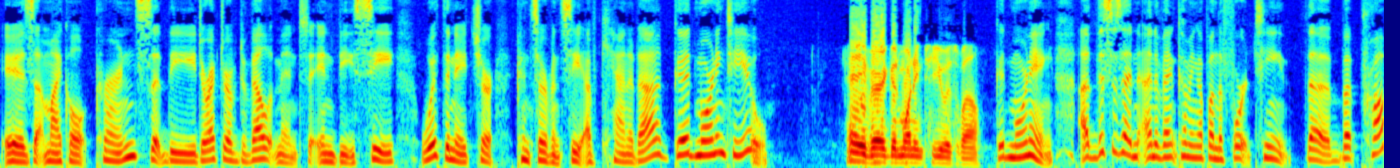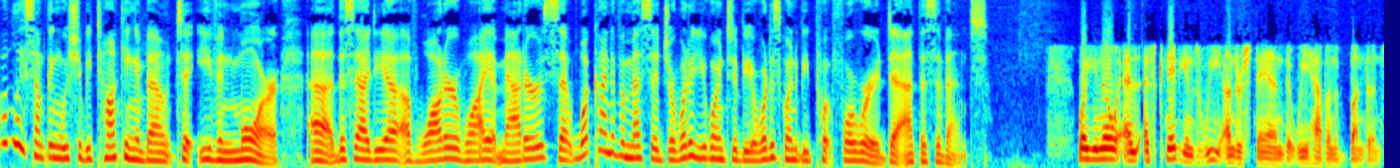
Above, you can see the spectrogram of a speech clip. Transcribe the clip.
is michael curnes the director of development in bc with the nature conservancy of canada good morning to you Hey, very good morning to you as well. Good morning. Uh, this is an, an, event coming up on the 14th, uh, but probably something we should be talking about uh, even more. Uh, this idea of water, why it matters. Uh, what kind of a message, or what are you going to be, or what is going to be put forward at this event? Well, you know, as, as Canadians, we understand that we have an abundance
